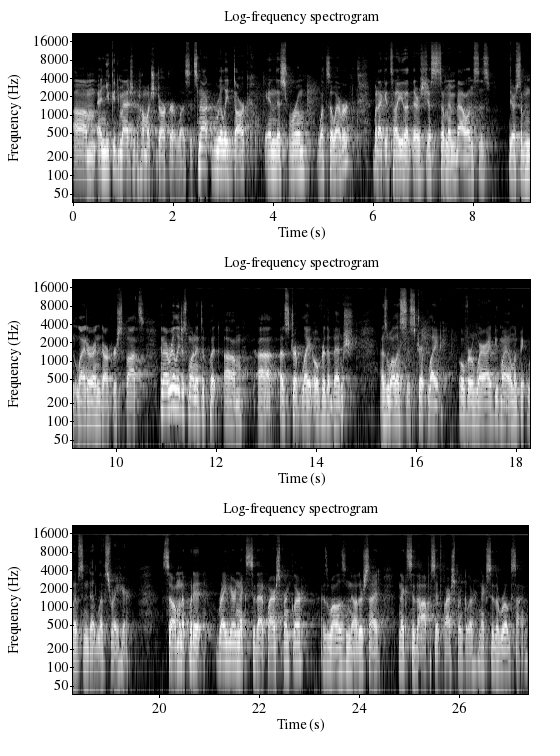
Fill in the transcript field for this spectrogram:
Um, and you could imagine how much darker it was. It's not really dark in this room whatsoever, but I could tell you that there's just some imbalances. There's some lighter and darker spots. And I really just wanted to put um, uh, a strip light over the bench, as well as the strip light over where I do my Olympic lifts and deadlifts right here. So I'm gonna put it right here next to that fire sprinkler, as well as on the other side, next to the opposite fire sprinkler, next to the rogue sign.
